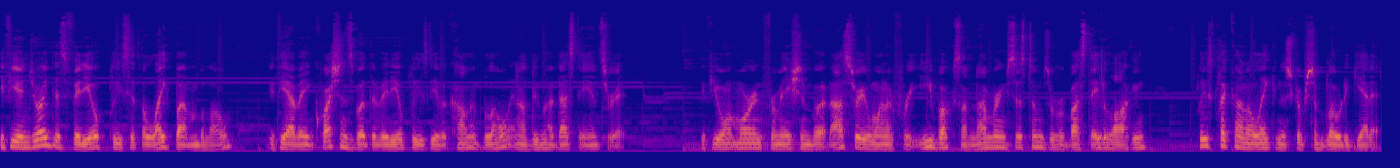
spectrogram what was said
If you enjoyed this video, please hit the like button below. If you have any questions about the video, please leave a comment below and I'll do my best to answer it. If you want more information about us or you want our free ebooks on numbering systems or robust data logging, please click on the link in the description below to get it.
